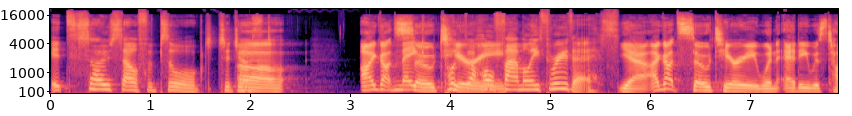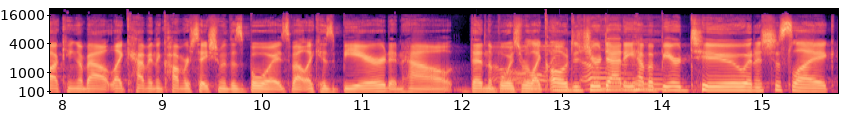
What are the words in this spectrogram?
it's so self-absorbed to just Oh, I got make so put teary. the whole family through this. Yeah, I got so teary when Eddie was talking about like having the conversation with his boys about like his beard and how then the boys were like, "Oh, oh did your daddy have a beard too?" And it's just like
